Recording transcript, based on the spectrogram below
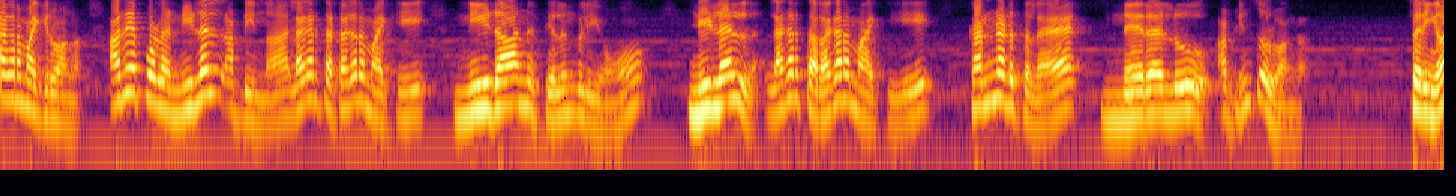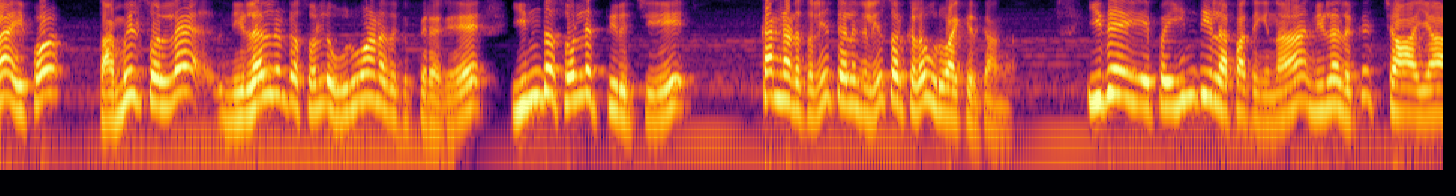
டகரமாக்கிடுவாங்க அதே போல நிழல் அப்படின்னா லகரத்தை டகரமாக்கி நீடான்னு தெலுங்குலையும் நிழல் லகரத்தை ரகரமாக்கி கன்னடத்தில் நெரலு அப்படின்னு சொல்லுவாங்க. சரிங்களா? இப்போ தமிழ் சொல்ல நிழல்ன்ற சொல்ல உருவானதுக்கு பிறகு இந்த சொல்ல திரிச்சு கன்னடத்துலையும் தெலுங்குலையும் சொற்களை உருவாக்கியிருக்காங்க. இதே இப்போ இந்தியில் பார்த்தீங்கன்னா நிழலுக்கு சாயா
